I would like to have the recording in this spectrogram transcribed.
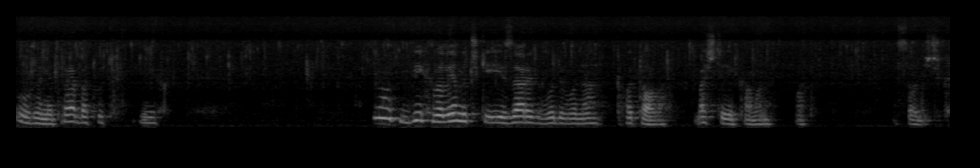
Вже не треба тут їх. Ну, дві хвилиночки і зараз буде вона готова. Бачите, яка вона? От, солічка.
